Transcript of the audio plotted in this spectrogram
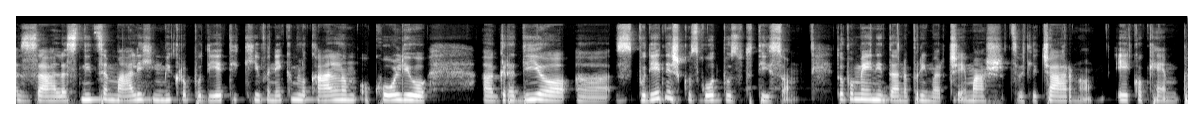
za lastnice malih in mikro podjetij, ki v nekem lokalnem okolju a, gradijo a, podjetniško zgodbo z odtisom. To pomeni, da naprimer, če imaš cvetličarno, ekokemp,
